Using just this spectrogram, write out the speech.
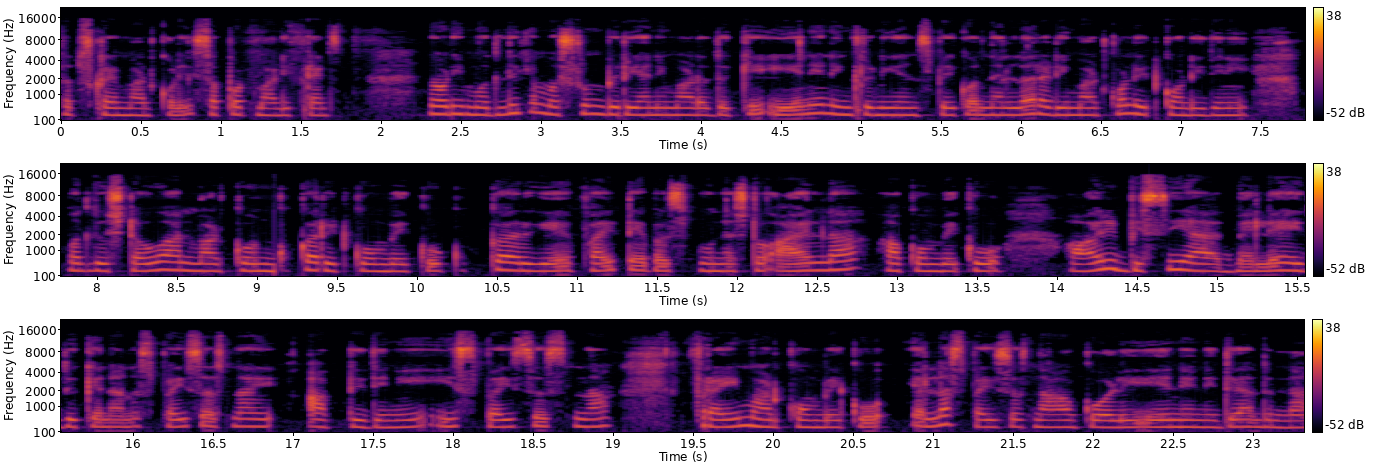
ಸಬ್ಸ್ಕ್ರೈಬ್ ಮಾಡ್ಕೊಳ್ಳಿ ಸಪೋರ್ಟ್ ಮಾಡಿ ಫ್ರೆಂಡ್ಸ್ ನೋಡಿ, ಮೊದಲಿಗೆ ಮಶ್ರೂಮ್ ಬಿರಿಯಾನಿ ಮಾಡೋದಕ್ಕೆ ಏನೇನು ಇಂಗ್ರೀಡಿಯೆಂಟ್ಸ್ ಬೇಕು ಅದನ್ನೆಲ್ಲ ರೆಡಿ ಮಾಡ್ಕೊಂಡು ಇಟ್ಕೊಂಡಿದ್ದೀನಿ. ಮೊದಲು ಸ್ಟವ್ ಆನ್ ಮಾಡ್ಕೊಂಡು ಕುಕ್ಕರ್ ಇಟ್ಕೊಬೇಕು. ಕುಕ್ಕರ್ಗೆ ಫೈವ್ ಟೇಬಲ್ ಸ್ಪೂನಷ್ಟು ಆಯಿಲ್ನ ಹಾಕ್ಕೊಬೇಕು ಆಯಿಲ್ ಬಿಸಿ ಆದಮೇಲೆ ಇದಕ್ಕೆ ನಾನು ಸ್ಪೈಸಸ್ನ ಹಾಕ್ತಿದ್ದೀನಿ. ಈ ಸ್ಪೈಸಸ್ನ ಫ್ರೈ ಮಾಡ್ಕೊಬೇಕು. ಎಲ್ಲ ಸ್ಪೈಸಸ್ನ ಹಾಕ್ಕೊಳ್ಳಿ ಏನೇನಿದೆ ಅದನ್ನು.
